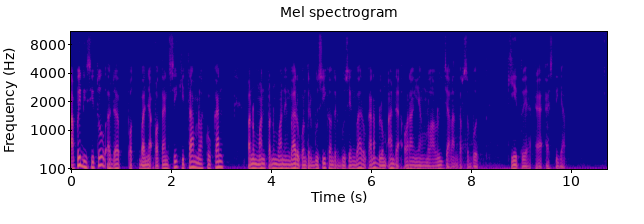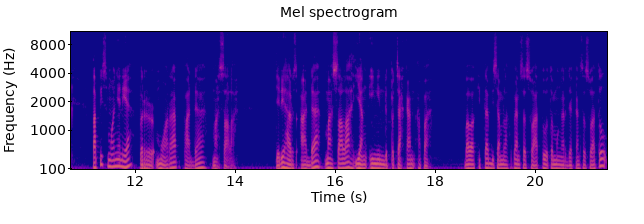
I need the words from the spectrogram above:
Tapi di situ ada pot, banyak potensi kita melakukan penemuan-penemuan yang baru, kontribusi-kontribusi yang baru karena belum ada orang yang melalui jalan tersebut. Gitu ya eh, S3. Tapi semuanya nih ya bermuara pada masalah. Jadi harus ada masalah yang ingin dipecahkan apa? Bahwa kita bisa melakukan sesuatu atau mengerjakan sesuatu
